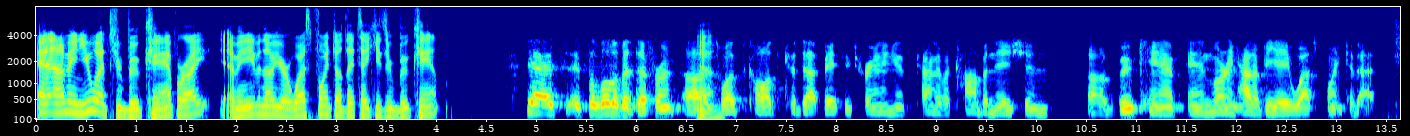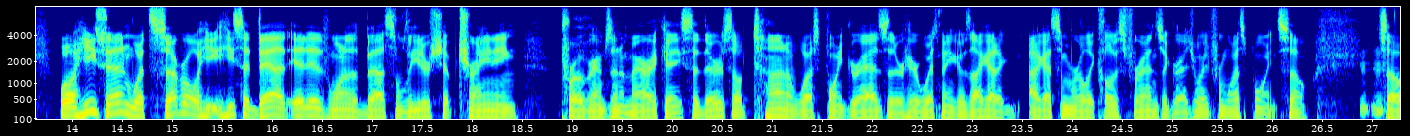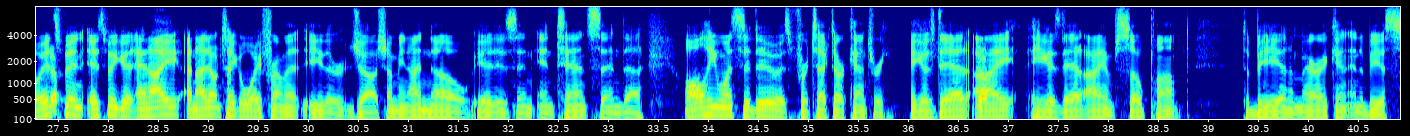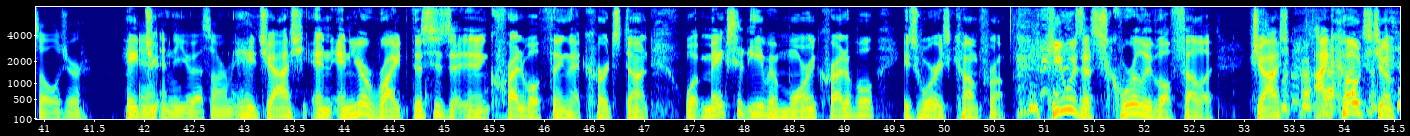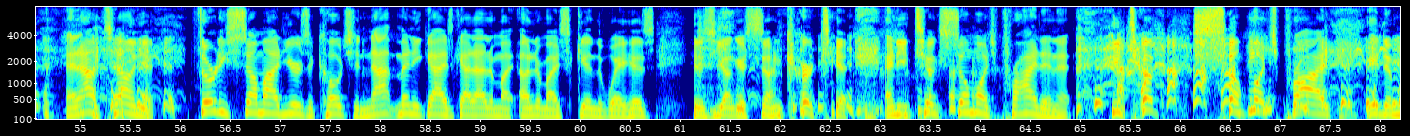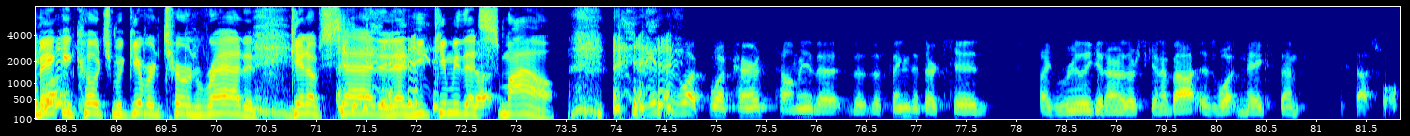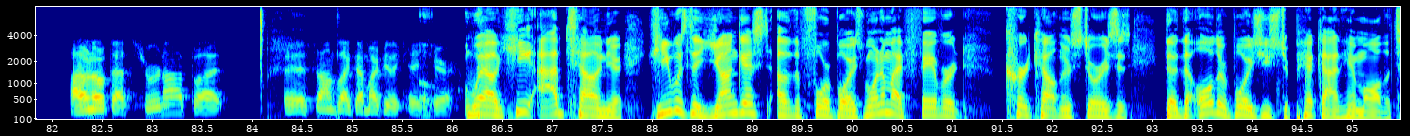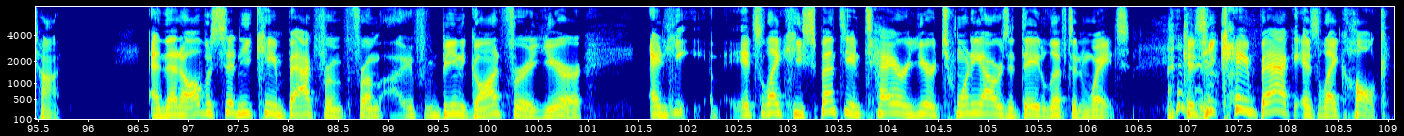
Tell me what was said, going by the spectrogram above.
and I mean, you went through boot camp, right? I mean, even though you're at West Point, don't they take you through boot camp? Yeah, it's it's a little bit different. Uh, yeah. It's what's called cadet basic training. It's kind of a combination of boot camp and learning how to be a West Point cadet. Well, he's in with several. He he said, Dad, it is one of the best leadership training programs in America. He said there's a ton of West Point grads that are here with me. He goes, I got a I got some really close friends that graduated from West Point. So. Mm-hmm. So it's yep. been it's been good, and I and I don't take away from it either, Josh. I mean, I know it is an intense, and uh, all he wants to do is protect our country. He goes, Dad, yep. I he goes, Dad, I am so pumped to be an American and to be a soldier hey, in, in, the U.S. Army. Hey, Josh, and, and you're right. This is an incredible thing that Kurt's done. What makes it even more incredible is where he's come from. He was a squirrely little fella. Josh, I coached him, and I'm telling you, thirty some odd years of coaching, not many guys got out of my under my skin the way his his youngest son Kurt did, and he took so much pride in it. He took so much pride into making Coach McGivern turn red and get upset, and then he'd give me that so, smile. this is what what parents tell me that the, the things that their kids like really get under their skin about is what makes them successful. I don't know if that's true or not, but it sounds like that might be the case here. Well, he I'm telling you, he was the youngest of the four boys. One of my favorite Kurt Keltner stories is the the older boys used to pick on him all the time. And then all of a sudden he came back from from, uh, from being gone for a year. And he it's like he spent the entire year 20 hours a day lifting weights because he came back as like Hulk.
